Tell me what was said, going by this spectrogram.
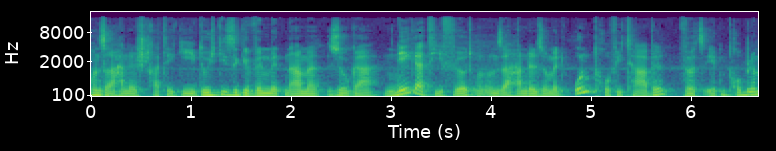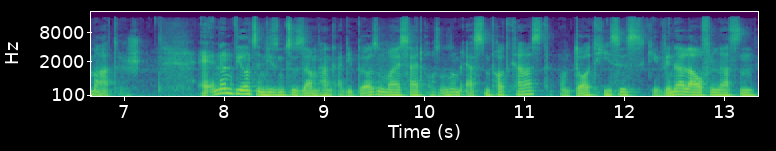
unserer Handelsstrategie durch diese Gewinnmitnahme sogar negativ wird und unser Handel somit unprofitabel, wird es eben problematisch. Erinnern wir uns in diesem Zusammenhang an die Börsenweisheit aus unserem ersten Podcast und dort hieß es Gewinner laufen lassen,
